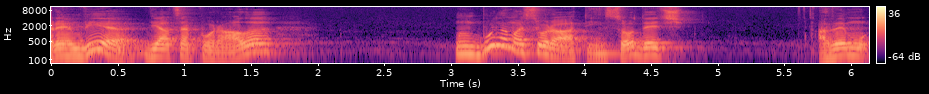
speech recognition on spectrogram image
reînvie viața corală, în bună măsură a atins-o, deci avem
